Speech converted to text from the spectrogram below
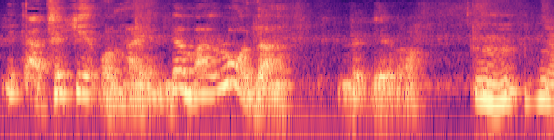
你打车结果嘛，那么落上那地方。嗯，那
